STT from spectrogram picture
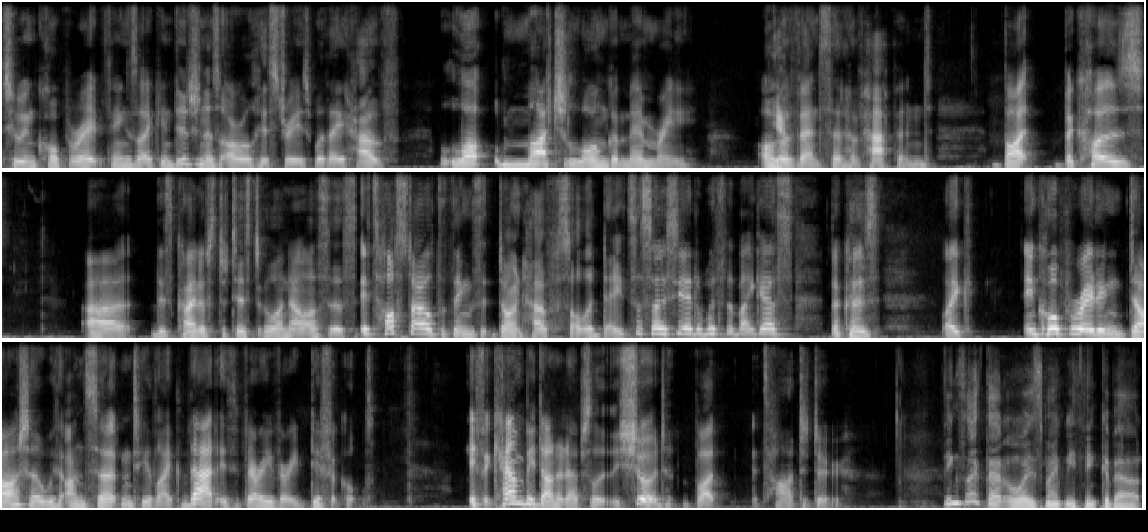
to incorporate things like indigenous oral histories where they have lo- much longer memory of yeah. events that have happened. But because uh, this kind of statistical analysis, it's hostile to things that don't have solid dates associated with them, I guess, because yeah. like incorporating data with uncertainty like that is very, very difficult. If it can be done, it absolutely should, but it's hard to do. Things like that always make me think about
